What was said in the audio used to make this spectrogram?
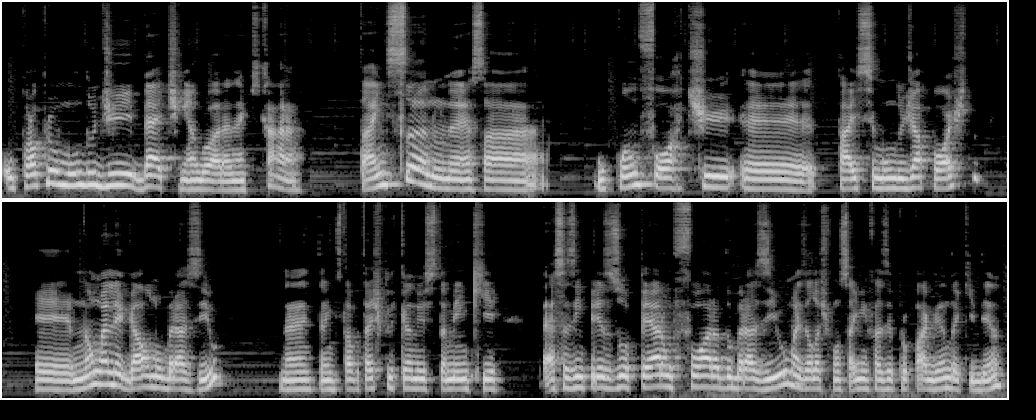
o próprio mundo de betting agora, né, que, cara, tá insano, né, essa... o quão forte é, tá esse mundo de aposta. É, não é legal no Brasil, né? Então a gente estava até explicando isso também que essas empresas operam fora do Brasil, mas elas conseguem fazer propaganda aqui dentro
